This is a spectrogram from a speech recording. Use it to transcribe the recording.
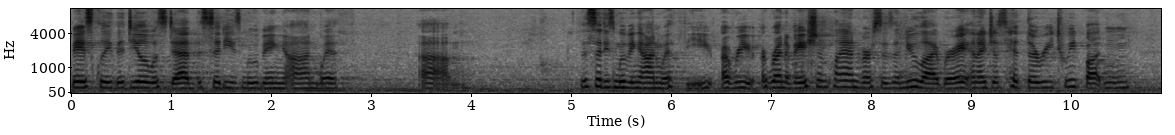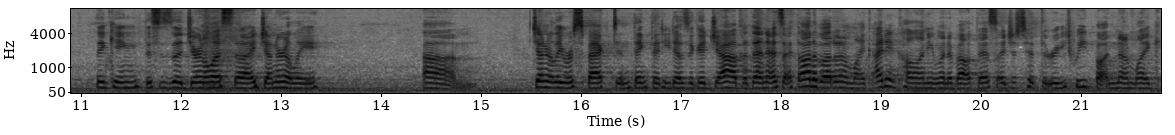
basically the deal was dead, the city's moving on with. Um, the city's moving on with the a, re, a renovation plan versus a new library, and I just hit the retweet button, thinking this is a journalist that I generally um, generally respect and think that he does a good job. But then as I thought about it, I'm like, I didn't call anyone about this. I just hit the retweet button. I'm like,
